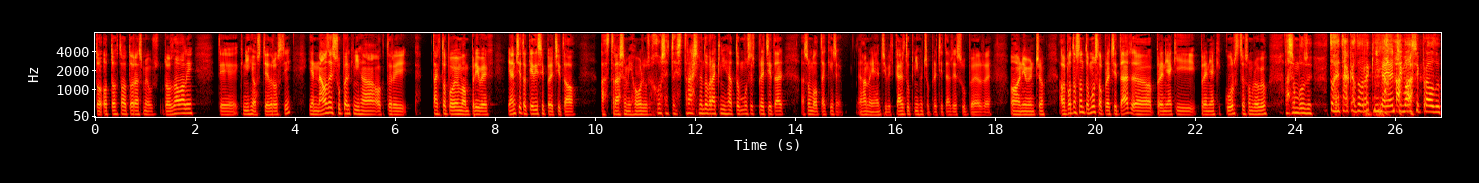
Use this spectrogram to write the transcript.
to, od tohto autora sme už rozdávali tie knihy o stedrosti. Je naozaj super kniha, o ktorej takto poviem vám príbeh. Janči to kedysi prečítal a strašne mi hovoril, že Jose, to je strašne dobrá kniha, to musíš prečítať. A som bol taký, že áno, Janči, veď každú knihu, čo prečítaš, je super, že o, neviem čo. Ale potom som to musel prečítať uh, pre, nejaký, pre nejaký kurz, čo som robil. A som bol, že to je taká dobrá kniha, Janči, mal si pravdu.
